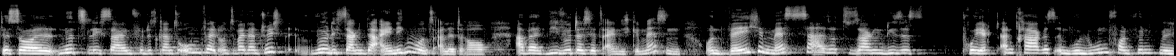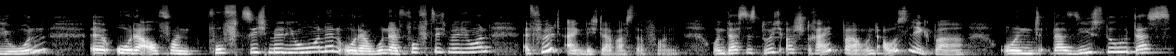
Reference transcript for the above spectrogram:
das soll nützlich sein für das ganze Umfeld und so weiter. Natürlich würde ich sagen, da einigen wir uns alle drauf. Aber wie wird das jetzt eigentlich gemessen? Und welche Messzahl sozusagen dieses Projektantrages im Volumen von 5 Millionen äh, oder auch von 50 Millionen oder 150 Millionen, erfüllt eigentlich da was davon. Und das ist durchaus streitbar und auslegbar. Und da siehst du, dass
